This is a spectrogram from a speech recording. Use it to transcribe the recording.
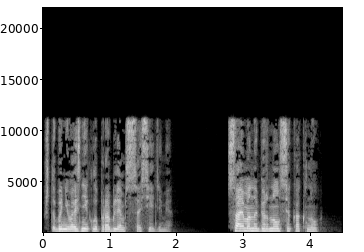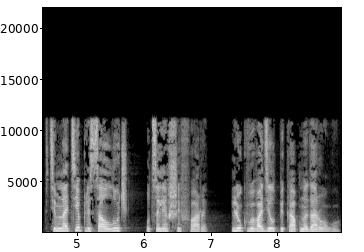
чтобы не возникло проблем с соседями. Саймон обернулся к окну. В темноте плясал луч уцелевшей фары. Люк выводил пикап на дорогу.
